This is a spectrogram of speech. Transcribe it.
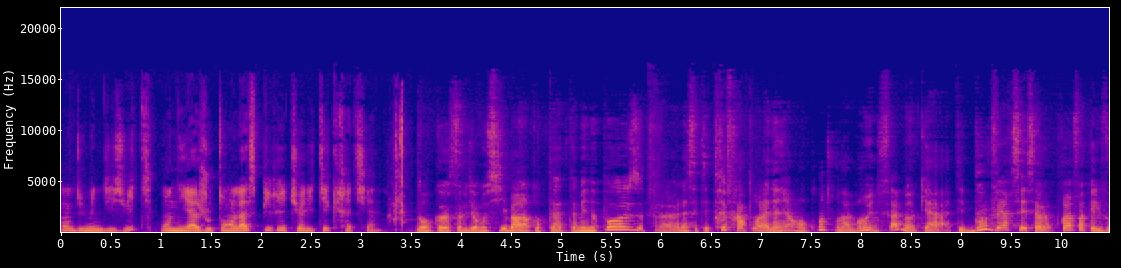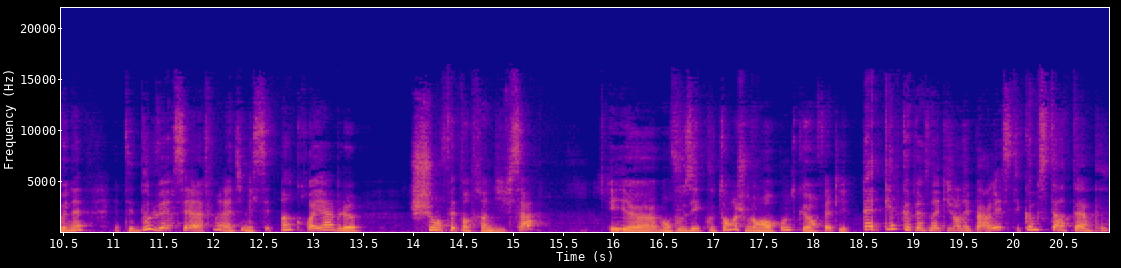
en 2018 en y ajoutant la spiritualité chrétienne. Donc euh, ça veut dire aussi, bah, quand tu as ta ménopause, euh, là c'était très frappant à la dernière rencontre, on a vraiment une femme qui a été bouleversée, c'est la première fois qu'elle venait, elle était bouleversée à la fin, elle a dit mais c'est incroyable, je suis en fait en train de vivre ça. Et euh, en vous écoutant, je me rends compte que en fait, les quelques personnes à qui j'en ai parlé, c'était comme si c'était un tabou.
